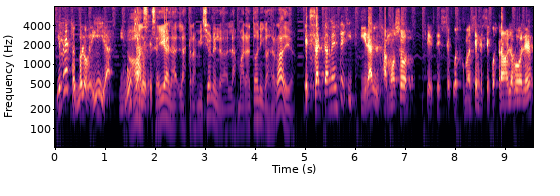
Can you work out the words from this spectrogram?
Y el resto no lo veías. Y muchas No, veces seguía la- las transmisiones, la- las maratónicas de radio. Exactamente, y, y era el famoso que te como decían que secuestraban los goles,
